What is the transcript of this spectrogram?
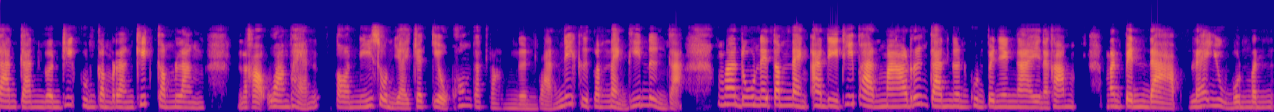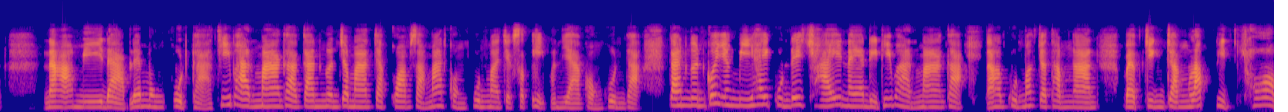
การณ์การเงินที่คุณกำลังคิดกำลังนะคะ วางแผนตอนนี้ส่วนใหญ่จะเกี่ยวข้องกับการเงินค่ะนี่คือตำแหน่งที่1ค่ะ มาดูในตำแหน่งอดีตที่ผ่านมาเรื่องการเงินคุณเป็นยังไงนะคะ มันเป็นดาบและอยู่บนบันนะคะมีดาบและมงกุฎค่ะ ที่ผ่านมาค่ะ การเงินจะมาจากความสามารถของคุณมาจากสติปัญญาของคุณค่ะ การเงินก็ยังมีให้คุณได้ใช้ในอดีตที่ผ่านมาค่ะนะคะคุณมักจะทำงานแบบจริงจังรับผิดชอบ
